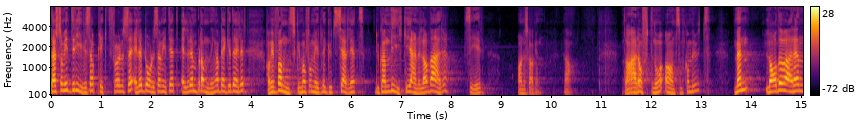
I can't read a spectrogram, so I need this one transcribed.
dersom vi drives av pliktfølelse eller dårlig samvittighet, eller en blanding av begge deler, har vi vanskelig med å formidle Guds kjærlighet. Du kan like gjerne la være, sier Arne Skagen. Ja. Da er det ofte noe annet som kommer ut. Men la det være en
